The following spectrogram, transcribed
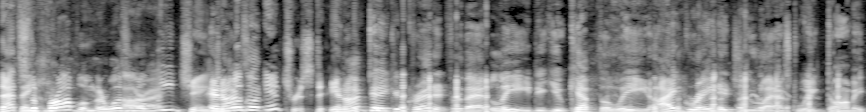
That's Thank the you. problem. There wasn't All a lead change. And it I'm wasn't gonna- interesting. And I'm taking credit for that lead. You kept the lead. I graded you last week, Tommy.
